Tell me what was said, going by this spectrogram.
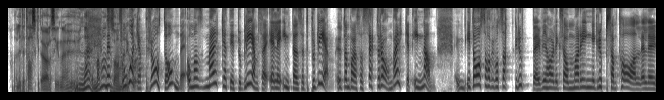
han har lite taskigt ölsinne. Hur, hur närmar man sig sådana människor? Men våga prata om det. Om man märker att det är ett problem, här, eller inte ens ett problem, utan bara så här, sätt ramverket innan. Idag så har vi WhatsApp-grupper, vi har liksom, man ringer gruppsamtal eller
